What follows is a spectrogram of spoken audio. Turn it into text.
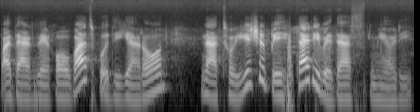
و در رقابت با دیگران نتایج بهتری به دست میارید.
